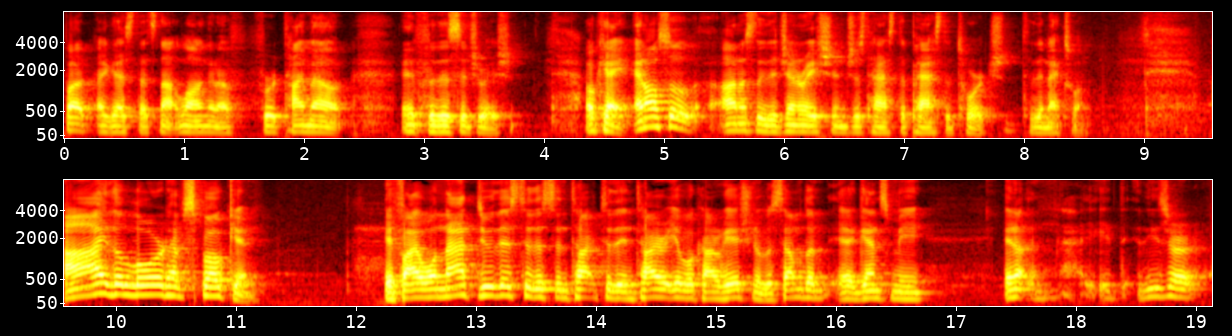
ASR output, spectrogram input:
But I guess that's not long enough for a timeout eh, for this situation. Okay, and also, honestly, the generation just has to pass the torch to the next one. I, the Lord, have spoken. If I will not do this to this entire to the entire evil congregation who assembled against me, and uh, it, these are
